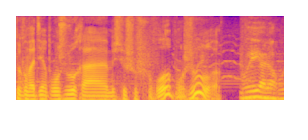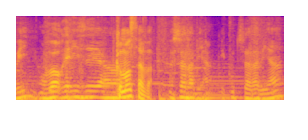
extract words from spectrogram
Donc on va dire bonjour à Monsieur Chauffourreau. Bonjour. Oui, alors oui, on va organiser un... Comment ça va Ça va bien, écoute, ça va bien.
